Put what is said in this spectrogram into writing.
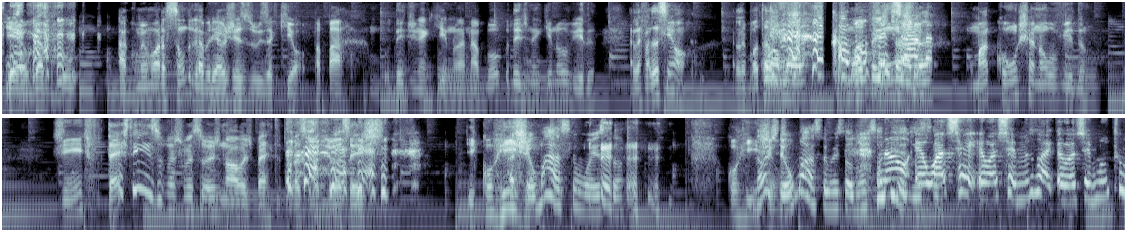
que é o, o- a comemoração do Gabriel Jesus aqui, ó, papá, o dedinho aqui na, na boca, o dedinho aqui no ouvido. Ela faz assim, ó. Ela bota Com a mão, Com a mão mão fechada. uma concha no ouvido. Gente, testem isso com as pessoas novas perto de vocês. E achei corrijam, o máximo isso. corrijam. Não, achei o máximo isso, eu não sabia Não, disso. eu achei, eu achei muito legal. Eu achei muito.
